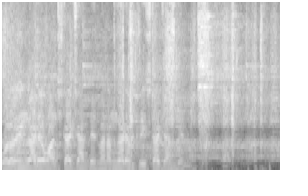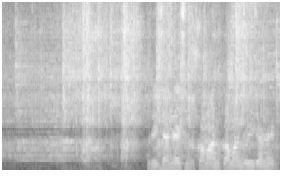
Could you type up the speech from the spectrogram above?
ఓలోనింగ్ గాడే వన్ స్టార్ ఛాంపియన్ వనం గాడేమో three star champion regeneration come on come on regenerate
